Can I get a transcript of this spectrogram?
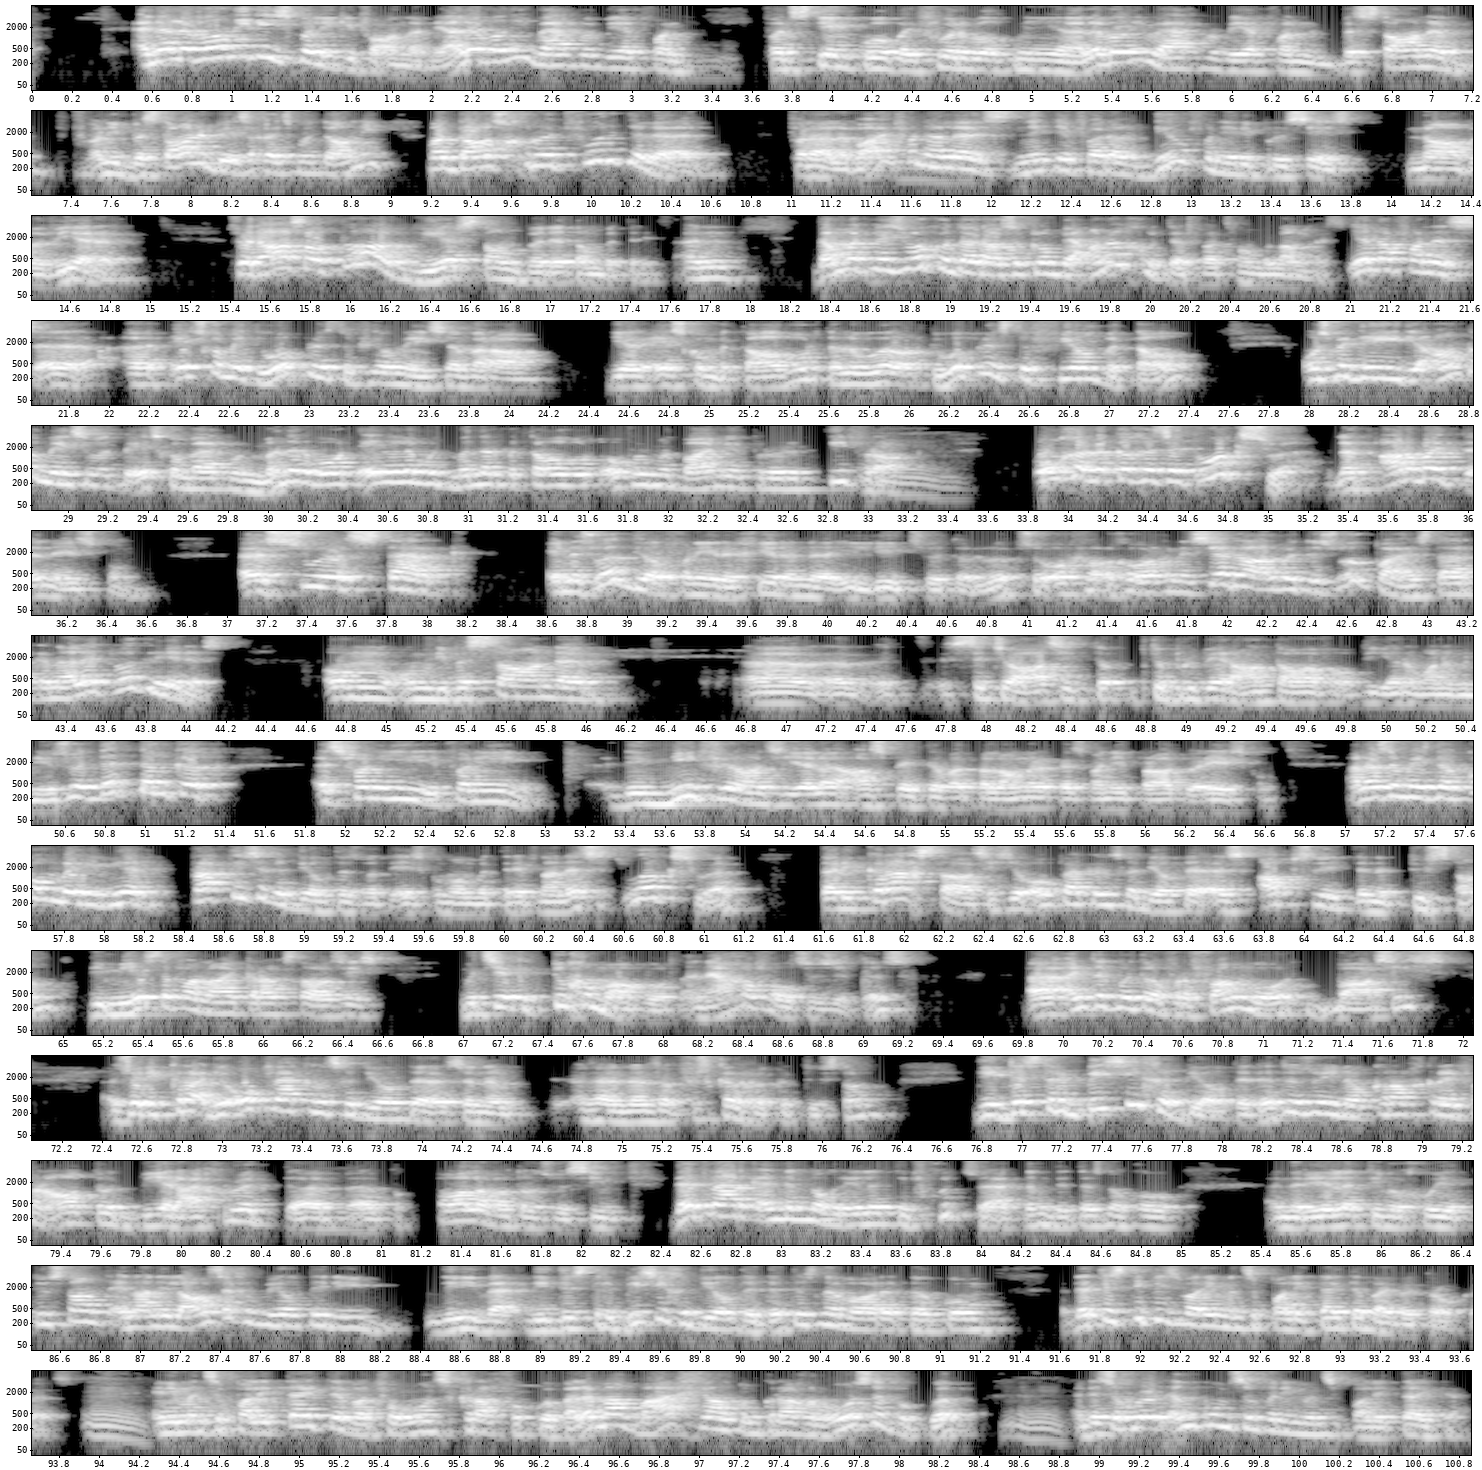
En hulle wil nie die spulletjie verander nie. Hulle wil nie wegbeweeg van van steenkool byvoorbeeld nie. Hulle wil nie wegbeweeg van bestaande van die bestaande besigheidsmodel nie, want daar's groot voordele in. vir hulle. Baie van hulle is net eenvoudig deel van hierdie proses na bewering. So daar sal klaar weerstand wat dit aan betref. En dan moet mense ook onthou daar's 'n klompie ander goeder wat van belang is. Een daarvan is 'n uh, uh, Eskom het hopeloos te veel mense wat daar deur Eskom betaal word. Hulle hoor hopeloos te veel betaal. Ons moet die die aantal mense wat by Eskom werk moet minder word en hulle moet minder betaal word of hulle moet baie meer produktief raak. Hmm. Ongelukkig is dit ook so dat arbeid in Eskom is so sterk en is ook deel van die regerende elite so te loop. So georganiseerde arbeid is ook baie sterk en hulle het ook redes om om die bestaande uh situasie te, te probeer handhaaf op die een of ander manier. So dit dink ek is van die van die die nie finansiële aspekte wat belangrik is wanneer jy praat oor Eskom. En as 'n mens nou kom by die meer praktiese gedeeltes wat Eskom betref, dan is dit ook so dat die kragstasies, die opwekkingsgedeelte is absoluut in 'n toestand. Die meeste van daai kragstasies moet seker toegemaak word in elk geval soos dit is. Uh eintlik moet hulle vervang word basies. So die die opwekkingsgedeelte is in 'n in 'n verskriklike toestand. Die distribusie gedeelte, dit is hoe jy nou krag kry van A tot B, daai groot uh, uh, pale wat ons so sien. Dit werk eintlik nog relatief goed, so ek dink dit is nogal in relatiewe goeie toestand en dan die laaste gedeelte die die die, die distribusie gedeelte, dit is nou waar dit nou kom. Dit is tipies waar die munisipaliteite by betrokke is. Mm. En die munisipaliteite wat vir ons krag verkoop, hulle maak baie geld om krag aan ons te verkoop. Mm. En dis 'n groot inkomste vir die munisipaliteite.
